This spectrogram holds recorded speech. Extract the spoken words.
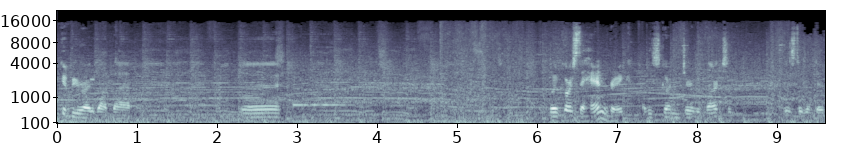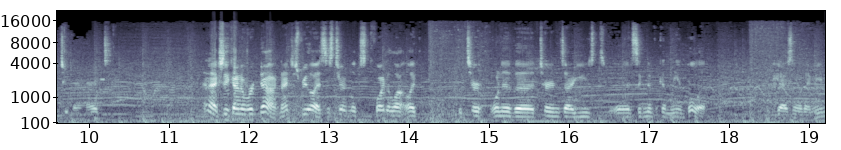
you could be right about that. Uh, but of course, the handbrake, at least according to Jeremy Clarkson, is the window to my heart. That actually kind of worked out, and I just realized this turn looks quite a lot like the one of the turns I used uh, significantly in Bullitt. You guys know what I mean,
